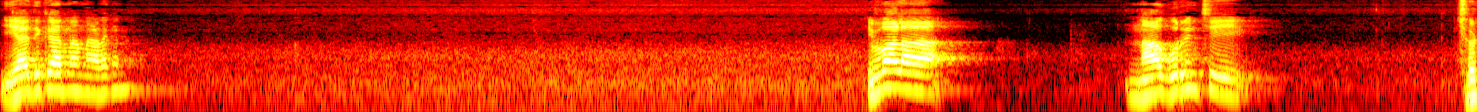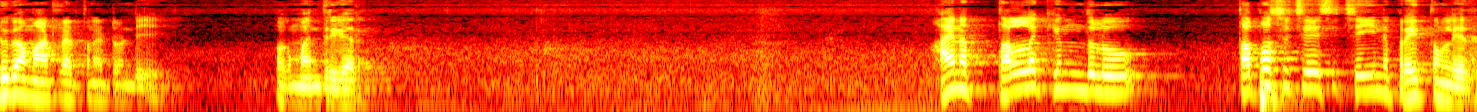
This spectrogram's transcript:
ఏ అధికారి నన్ను అడగండి? ఇవాళ నా గురించి చెడుగా మాట్లాడుతున్నటువంటి ఒక మంత్రి గారు. ఆయన తల్లకిందులు తపస్సు చేసి చేయని ప్రయత్నం లేదు.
